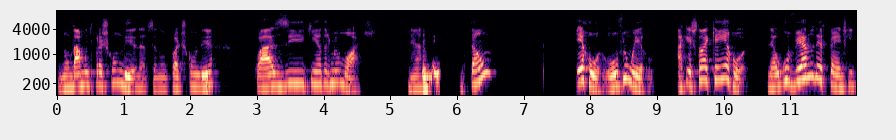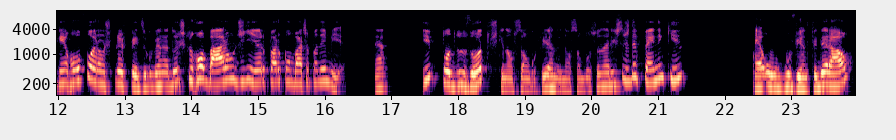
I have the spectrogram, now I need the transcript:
Não dá muito para esconder, né? Você não pode esconder quase 500 mil mortes, né? Uhum. Então, errou, houve um erro. A questão é quem errou. Né? O governo defende que quem errou foram os prefeitos e governadores que roubaram o dinheiro para o combate à pandemia. Né? E todos os outros, que não são governo e não são bolsonaristas, defendem que é, o governo federal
